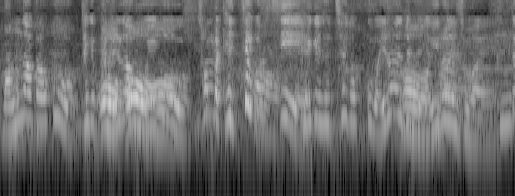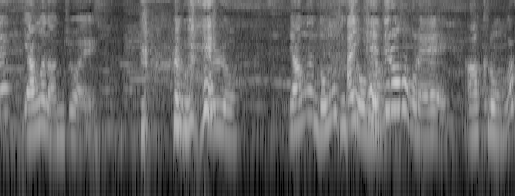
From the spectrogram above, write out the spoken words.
막 나가고 되게 어, 밝아 어, 보이고 어. 정말 대책 어, 없이 되게 대책 없고 막 이런 애들 어, 되게 이런 애. 좋아해. 근데 양은 안 좋아해. 별로. 양은 너무 대책 아니? 대들어서 그래 아 그런가?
